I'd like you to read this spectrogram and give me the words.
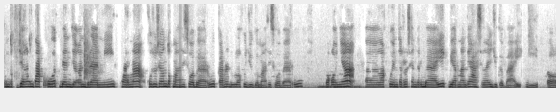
untuk jangan takut dan jangan berani karena khususnya untuk mahasiswa baru karena dulu aku juga mahasiswa baru pokoknya uh, lakuin terus yang terbaik biar nanti hasilnya juga baik gitu.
